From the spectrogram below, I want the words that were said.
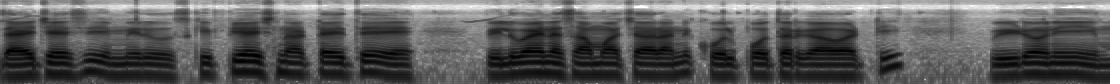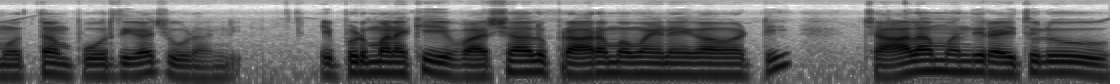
దయచేసి మీరు స్కిప్ చేసినట్టయితే విలువైన సమాచారాన్ని కోల్పోతారు కాబట్టి వీడియోని మొత్తం పూర్తిగా చూడండి. ఇప్పుడు మనకి వర్షాలు ప్రారంభమైనాయి కాబట్టి చాలామంది రైతులు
